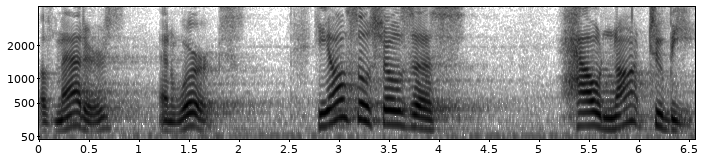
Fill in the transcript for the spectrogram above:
of matters and works, he also shows us how not to be.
